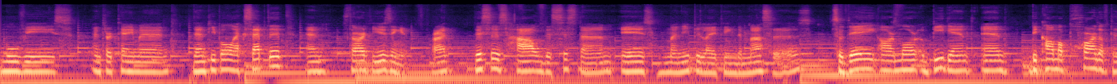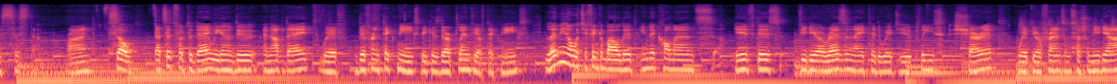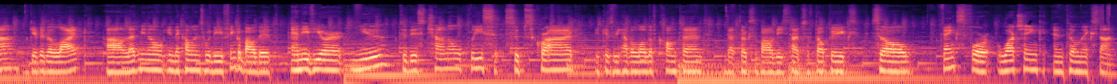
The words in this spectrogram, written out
movies, entertainment, then people accept it and start using it, right? This is how the system is manipulating the masses so they are more obedient and become a part of the system, right? So that's it for today. We're gonna do an update with different techniques because there are plenty of techniques. Let me know what you think about it in the comments. If this video resonated with you, please share it with your friends on social media. Give it a like. Uh, let me know in the comments what you think about it. And if you're new to this channel, please subscribe because we have a lot of content that talks about these types of topics. So thanks for watching. Until next time.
